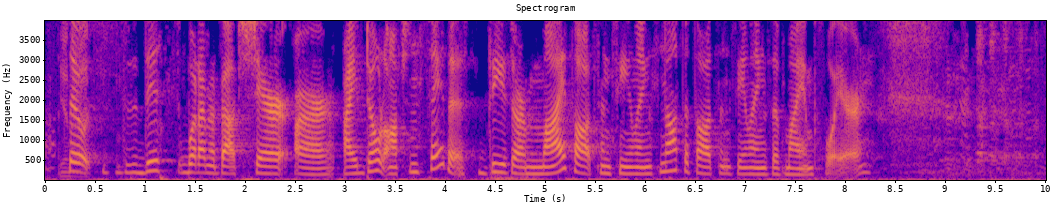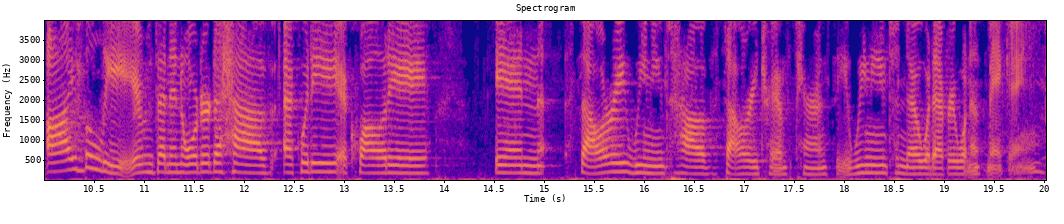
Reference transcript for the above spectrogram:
know, So it's- this, what I'm about to share are, I don't often say this, these are my thoughts and feelings, not the thoughts and feelings of my employer. I believe that in order to have equity, equality in salary, we need to have salary transparency. We need to know what everyone is making.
